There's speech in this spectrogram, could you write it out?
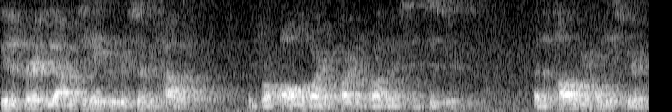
Hear the prayers we offer today for your servant Howard and for all of our departed brothers and sisters. By the power of your Holy Spirit,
